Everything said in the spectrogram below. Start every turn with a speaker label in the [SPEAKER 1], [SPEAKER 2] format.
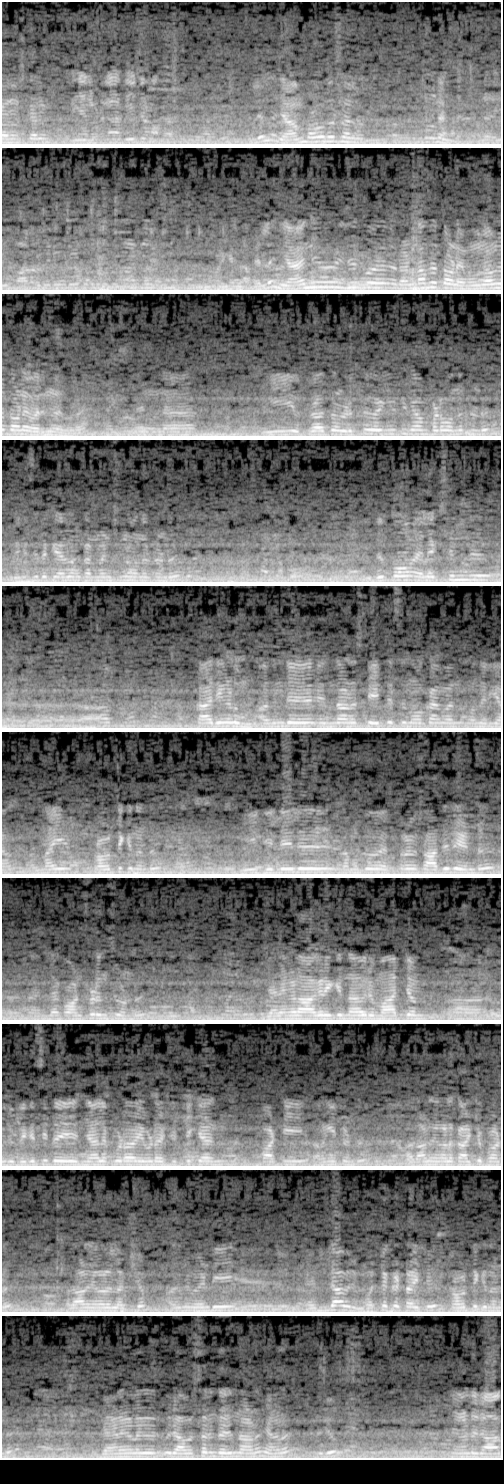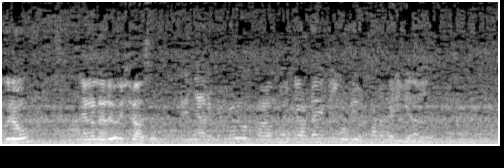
[SPEAKER 1] നമസ്കാരം നമസ്കാരം. ഇല്ലല്ല ഞാൻ പണം വന്നിട്ടില്ലല്ലോ അല്ല ഞാൻ ഇതിപ്പോ രണ്ടാമത്തെ തവണ മൂന്നാമത്തെ തവണ വരുന്നത് ഇവിടെ. പിന്നെ ഈ ഉത്തരവാദിത്വം എടുത്തു കഴിഞ്ഞിട്ട് ഞാൻ ഇവിടെ വന്നിട്ടുണ്ട്. വികസിത കേരളം കൺവെൻഷന് വന്നിട്ടുണ്ട്. അപ്പോ ഇതിപ്പോ ഇലക്ഷനിൽ കാര്യങ്ങളും അതിന്റെ എന്താണ് സ്റ്റേറ്റസ് നോക്കാൻ വന്നിരിക്കാം നന്നായി പ്രവർത്തിക്കുന്നുണ്ട്. ഈ ജില്ലയിൽ നമുക്ക് എത്ര സാധ്യതയുണ്ട്? നല്ല കോൺഫിഡൻസും ഉണ്ട്. ജനങ്ങൾ ആഗ്രഹിക്കുന്ന ഒരു മാറ്റം ഒരു വികസിത ഇഞ്ഞാലക്കുട ഇവിടെ സൃഷ്ടിക്കാൻ പാർട്ടി ഇറങ്ങിയിട്ടുണ്ട്. അതാണ് ഞങ്ങളുടെ കാഴ്ചപ്പാട്. അതാണ് ഞങ്ങളുടെ ലക്ഷ്യം. അതിനുവേണ്ടി എല്ലാവരും ഒറ്റക്കെട്ടായിട്ട് പ്രവർത്തിക്കുന്നുണ്ട്. ജനങ്ങൾ ഒരു അവസരം തരുന്നതാണ് ഞങ്ങൾ ഒരു ഞങ്ങളുടെ ഒരു ആഗ്രഹവും ഞങ്ങളുടെ ഒരു വിശ്വാസവും.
